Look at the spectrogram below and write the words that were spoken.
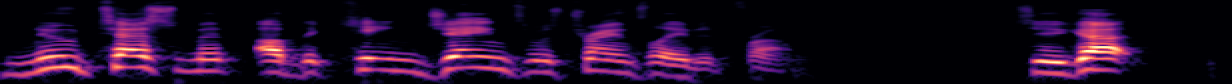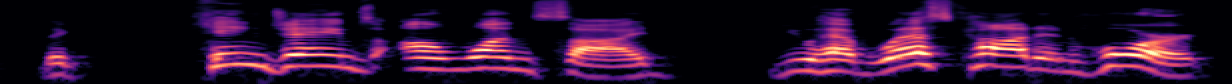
New Testament of the King James was translated from. So you got the King James on one side, you have Westcott and Hort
